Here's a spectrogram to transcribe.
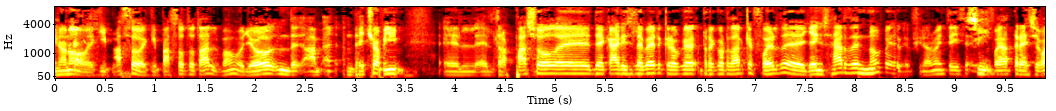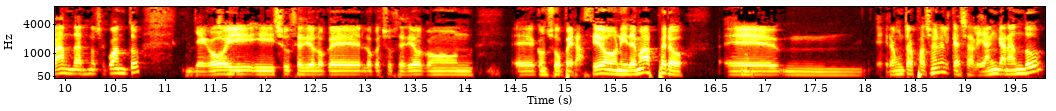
no, no, equipazo, equipazo total. Vamos, yo, de, hecho, a mí, el, traspaso de, de Caris Lever, creo que recordar que fue el de James Harden, ¿no? Que finalmente dice, fue a tres bandas, no sé cuánto. Llegó y, sucedió lo que, lo que sucedió con, eh, con su operación y demás, pero, eh, mm, era un traspaso en el que salían ganando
